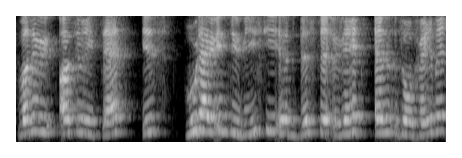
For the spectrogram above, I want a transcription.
wat uw autoriteit is hoe dat je intuïtie het beste werkt en zo verder.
